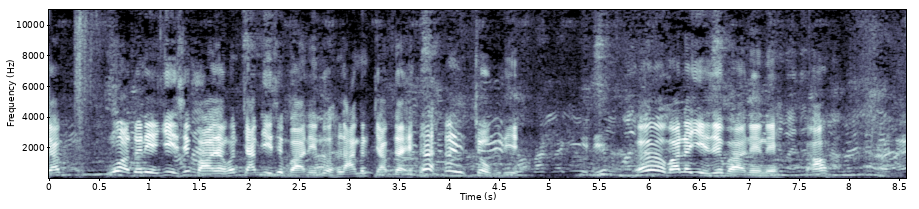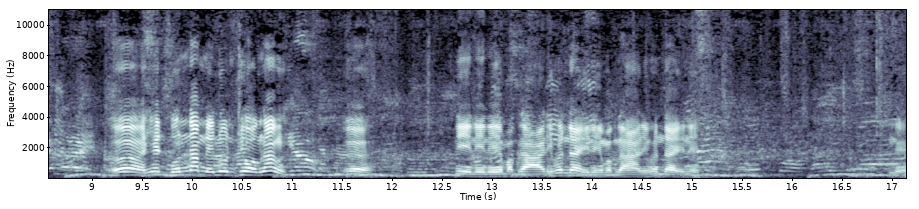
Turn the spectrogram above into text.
จับงัวตัวนี้20บบาทเนี่ยเพิ่นจับ20บาทนี่ลูกหลานเพิ่นจับได้ โชคดี เออบาทละ20บบาทนี่นี่เอาเออเฮ็ดบุญนำในรุ่นโชคนำ เออ นี่นี่นี่บักลานี่เพิ่นได้นี่บักลานี่เพิ่นได้นี่นี่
